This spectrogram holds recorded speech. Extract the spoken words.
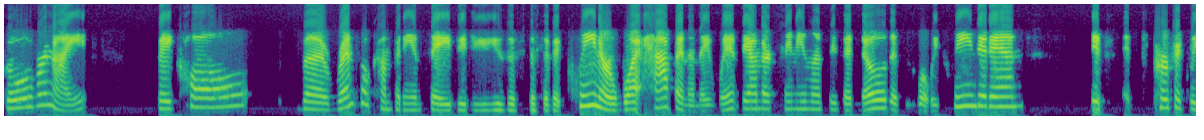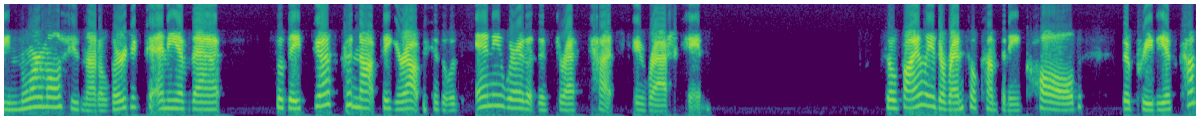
go overnight. They call the rental company and say, "Did you use a specific cleaner? What happened?" And they went down their cleaning list. They said, "No, this is what we cleaned it in. It's it's perfectly normal. She's not allergic to any of that." So they just could not figure out because it was anywhere that this dress touched, a rash came. So finally, the rental company called the previous cu-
